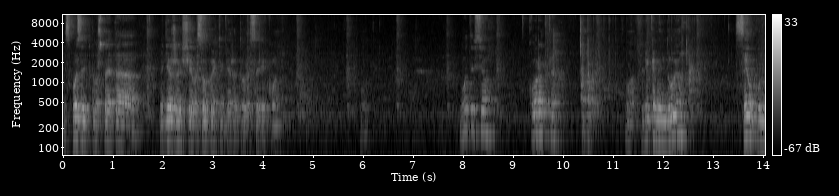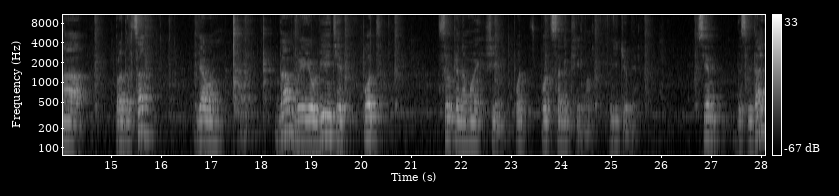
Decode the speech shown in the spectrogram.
использовать, потому что это выдерживающая высокую температуру силикон. Вот, вот и все. Коротко. Вот, рекомендую. Ссылку на продавца я вам дам, вы ее увидите под ссылкой на мой фильм, под, под самим фильмом в YouTube. Всем до свидания.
